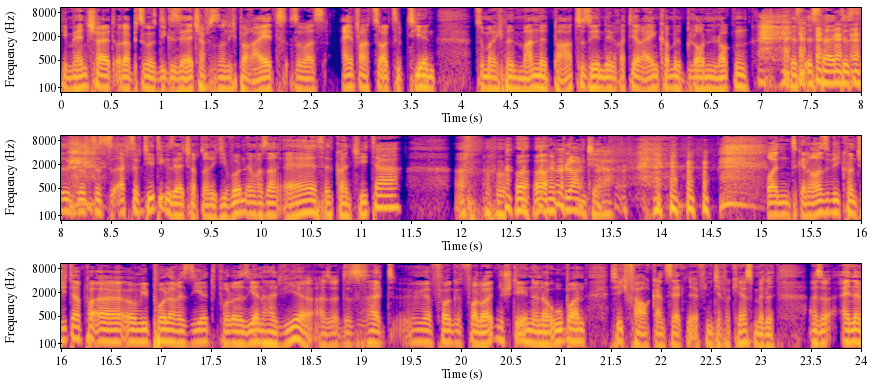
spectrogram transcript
die Menschheit oder beziehungsweise die Gesellschaft ist noch nicht bereit, sowas einfach zu akzeptieren. Zum Beispiel einen Mann mit Bart zu sehen, der gerade hier reinkommt mit blonden Locken. Das ist halt, das, das, das akzeptiert die Gesellschaft noch nicht. Die würden einfach sagen, äh, ist das Conchita? Mit Blond, ja. Und genauso wie Conchita äh, irgendwie polarisiert, polarisieren halt wir. Also das ist halt, wenn wir vor, vor Leuten stehen in der U-Bahn, also ich fahre auch ganz selten öffentliche Verkehrsmittel. Also ein,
